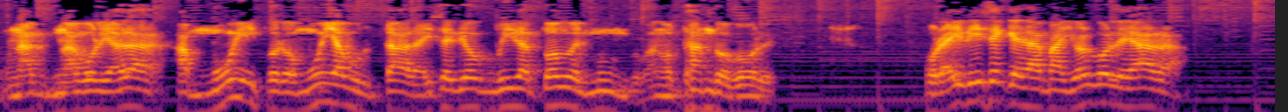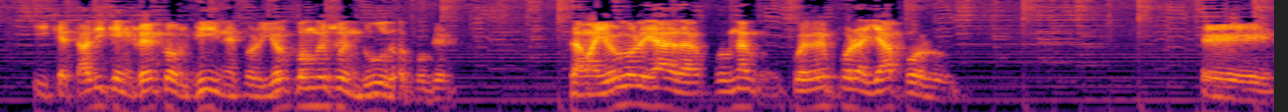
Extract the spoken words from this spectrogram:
Una, una goleada muy, pero muy abultada. Ahí se dio vida a todo el mundo, anotando goles. Por ahí dicen que la mayor goleada y que está que en récord Guinness, pero yo pongo eso en duda porque la mayor goleada fue una fue por allá por eh,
